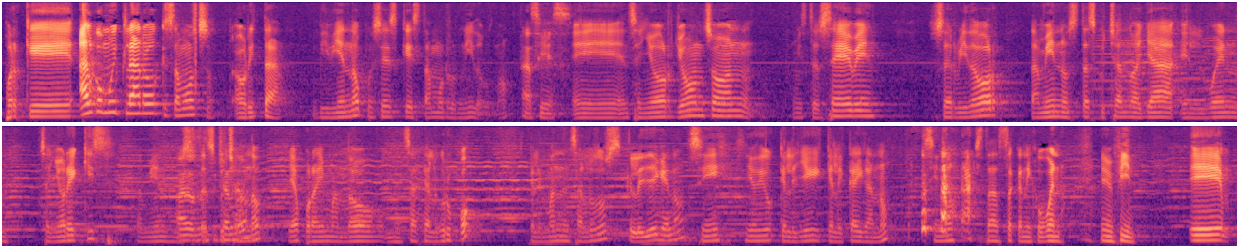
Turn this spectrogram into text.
porque algo muy claro que estamos ahorita viviendo, pues es que estamos reunidos, ¿no? Así es. Eh, el señor Johnson, Mr. Seven, su servidor, también nos está escuchando allá el buen señor X, también nos Ah, ¿nos está escuchando? escuchando. Ya por ahí mandó un mensaje al grupo, que le manden saludos. Que le llegue, ¿no? Sí, yo digo que le llegue y que le caiga, ¿no? Si no, está, está canijo. Bueno, en fin. Eh,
